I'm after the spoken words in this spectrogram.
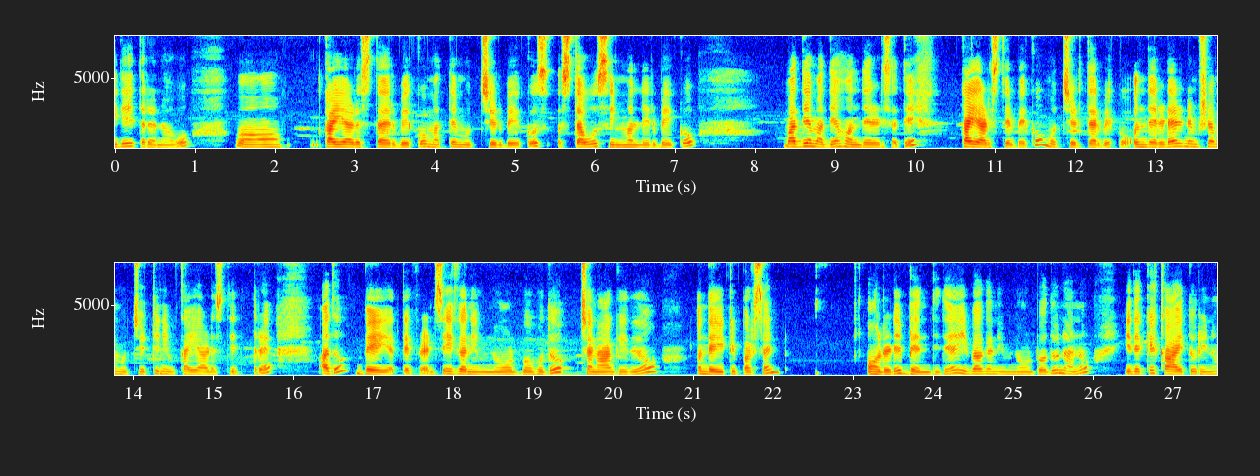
ಇದೇ ಥರ ನಾವು ಕೈ ಆಡಿಸ್ತಾ ಇರಬೇಕು, ಮತ್ತು ಮುಚ್ಚಿಡಬೇಕು ಸ್ಟವ್ ಸಿಮ್ಮಲ್ಲಿರಬೇಕು. ಮಧ್ಯ ಮಧ್ಯ ಒಂದೆರಡು ಸತಿ ಕೈ ಆಡಿಸ್ತಿರ್ಬೇಕು, ಮುಚ್ಚಿಡ್ತಾ ಇರಬೇಕು. ಒಂದೆರಡೆರಡು ನಿಮಿಷ ಮುಚ್ಚಿಟ್ಟು ನೀವು ಕೈ ಆಡಿಸ್ತಿದ್ರೆ ಅದು ಬೇಯುತ್ತೆ ಫ್ರೆಂಡ್ಸ್ ಈಗ ನೀವು ನೋಡಬಹುದು ಚೆನ್ನಾಗಿದ್ದು ಒಂದು ಏಯ್ಟಿ ಪರ್ಸೆಂಟ್ ಆಲ್ರೆಡಿ ಬೆಂದಿದೆ. ಇವಾಗ ನೀವು ನೋಡ್ಬೋದು ನಾನು ಇದಕ್ಕೆ ಕಾಯಿ ತುರಿನೂ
